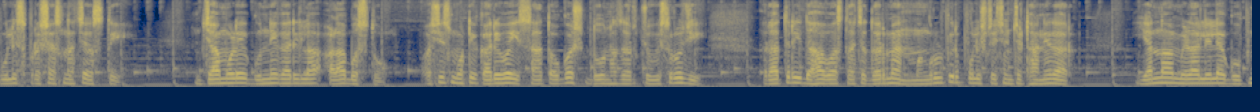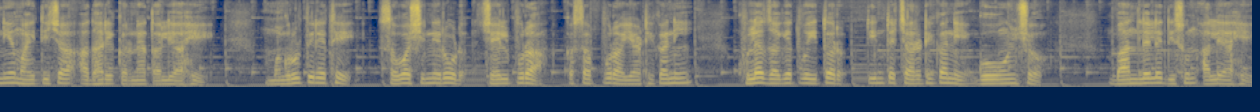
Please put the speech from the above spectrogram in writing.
पोलीस प्रशासनाचे असते ज्यामुळे गुन्हेगारीला आळा बसतो. अशीच मोठी कार्यवाही सात ऑगस्ट दोन हजार चोवीस रोजी रात्री दहा वाजताच्या दरम्यान मंगरुळपीर पोलीस स्टेशनचे ठाणेदार यांना मिळालेल्या गोपनीय माहितीच्या आधारे करण्यात आली आहे. मंगरुळपीर येथे सवाशिनी रोड चेहलपुरा कसापुरा या ठिकाणी खुल्या जागेत व इतर तीन ते चार ठिकाणी गोवंश बांधलेले दिसून आले आहे.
